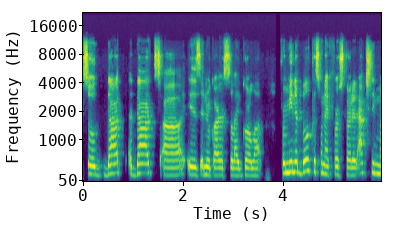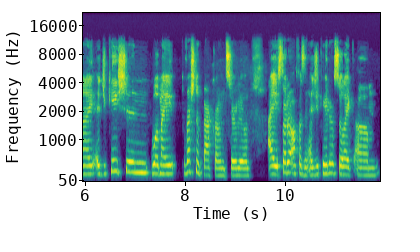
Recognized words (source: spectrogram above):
So that that uh, is in regards to like Girl Up for me, Nabilkis, when I first started, actually my education, well, my professional background in Sierra Leone, I started off as an educator. So like um,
